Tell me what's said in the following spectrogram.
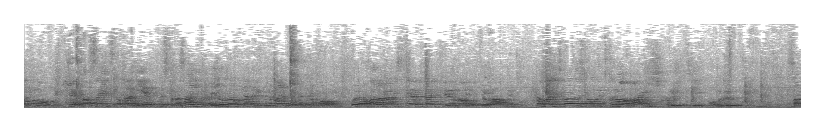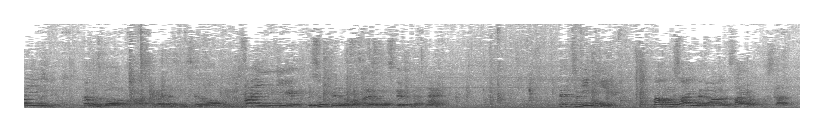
x が今この、ね、足す1とか 2x とか sin とかいろんなの中にくるまれてるんだけどもこれを裸にしてやりたいっていうのが目標なわけまあ一番最初に思いつくのは y-1 イコール sin ちょっとの話して書いたりするんですけれども sin2x っていうのが最初のステップだよねで次にまあこのサインが邪魔なんでサインを外したい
